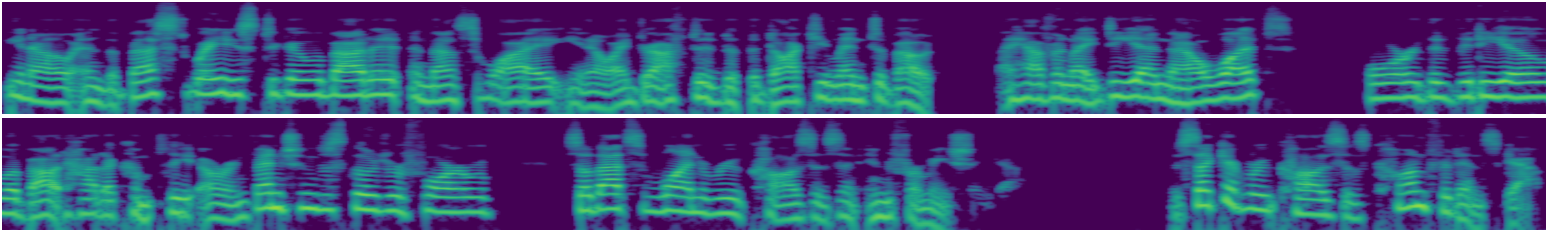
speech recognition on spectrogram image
you know, and the best ways to go about it. And that's why, you know, I drafted the document about I have an idea, now what? Or the video about how to complete our invention disclosure form. So that's one root cause is an information gap. The second root cause is confidence gap.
